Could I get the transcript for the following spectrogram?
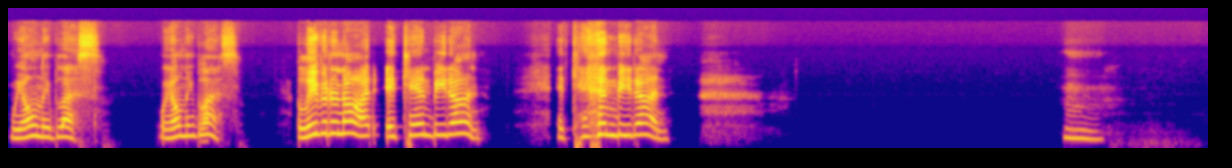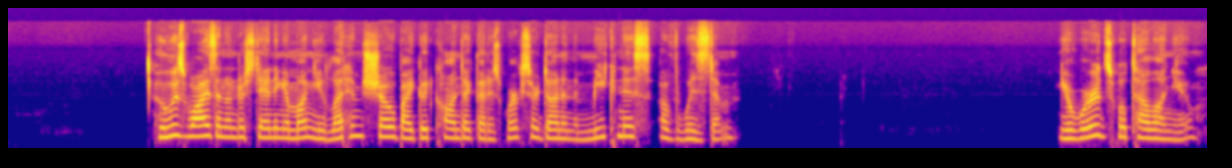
We only bless. We only bless. Believe it or not, it can be done. It can be done. Hmm. Who is wise and understanding among you? Let him show by good conduct that his works are done in the meekness of wisdom. Your words will tell on you.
